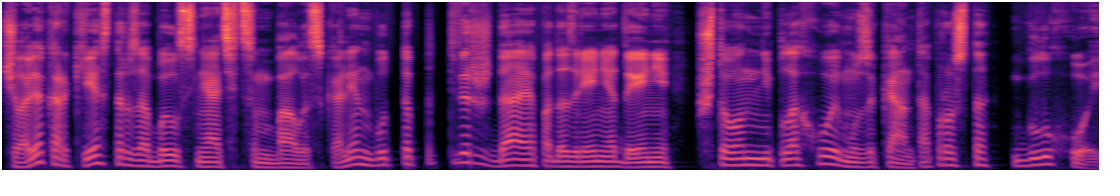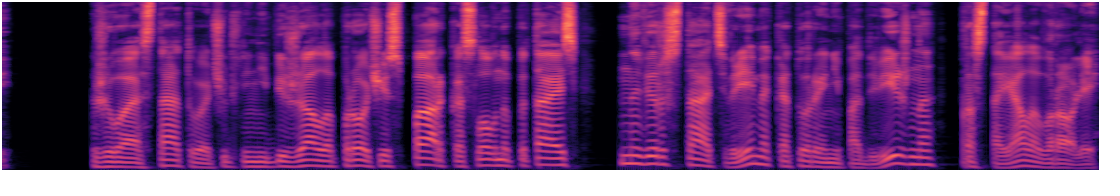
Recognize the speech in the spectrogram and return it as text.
Человек-оркестр забыл снять цимбалы с колен, будто подтверждая подозрение Дэнни, что он неплохой музыкант, а просто глухой. Живая статуя чуть ли не бежала прочь из парка, словно пытаясь наверстать время, которое неподвижно простояло в роли.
